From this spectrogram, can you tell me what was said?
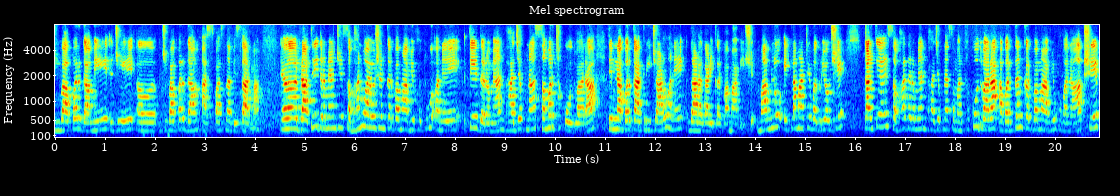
જીવાપર ગામે જે જીવાપર ગામ આસપાસના વિસ્તારમાં રાત્રિ દરમિયાન જે સભાનું આયોજન કરવામાં આવ્યું હતું અને તે દરમિયાન ભાજપના સમર્થકો દ્વારા તેમના પર કાકરી ચાળો અને ગાળાગાળી કરવામાં આવી છે. મામલો એટલા માટે બગડ્યો છે કારણ કે સભા દરમિયાન ભાજપના સમર્થકો દ્વારા આ વર્તન કરવામાં આવ્યું હોવાના આક્ષેપ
